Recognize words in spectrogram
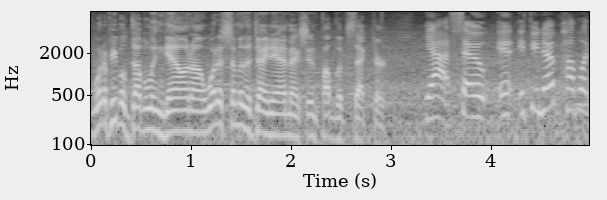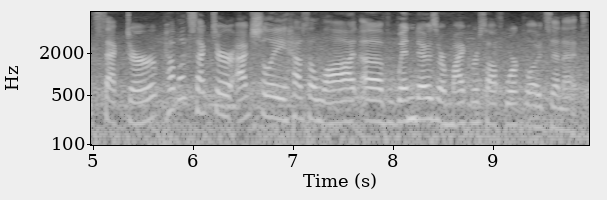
what are people doubling down on, what are some of the dynamics in public sector? Yeah, so if you know public sector, public sector actually has a lot of Windows or Microsoft workloads in it.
